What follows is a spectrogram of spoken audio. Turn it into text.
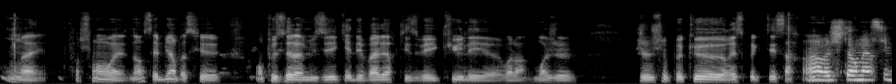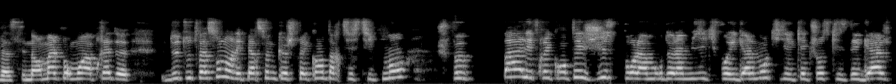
Ouais, franchement, ouais. Non, c'est bien parce que en plus de la musique, il y a des valeurs qui se véhiculent et euh, voilà. Moi, je, je, je, peux que respecter ça. Ah, je te remercie. Bah, c'est normal pour moi. Après, de, de toute façon, dans les personnes que je fréquente artistiquement, je peux pas les fréquenter juste pour l'amour de la musique. Il faut également qu'il y ait quelque chose qui se dégage,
